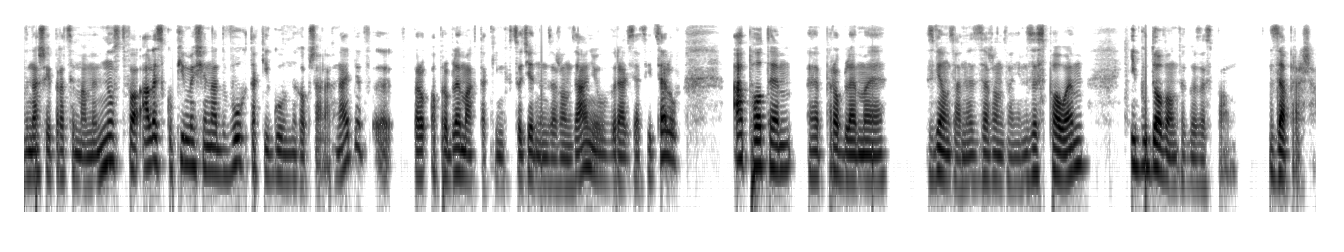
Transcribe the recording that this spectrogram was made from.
w naszej pracy mamy mnóstwo, ale skupimy się na dwóch takich głównych obszarach. Najpierw e, o problemach takim w codziennym zarządzaniu, w realizacji celów, a potem e, problemy związane z zarządzaniem zespołem i budową tego zespołu. Zapraszam.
